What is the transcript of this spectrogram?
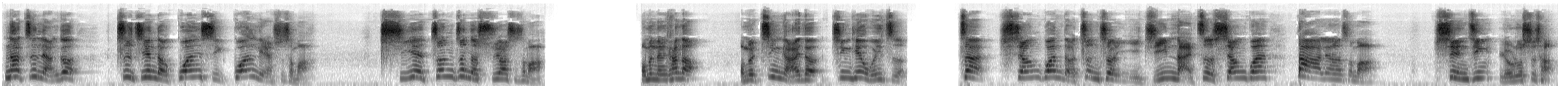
那这两个之间的关系关联是什么？企业真正的需要是什么？我们能看到，我们近来的今天为止，在相关的政策以及乃至相关大量的什么现金流入市场。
